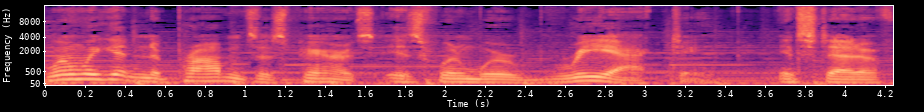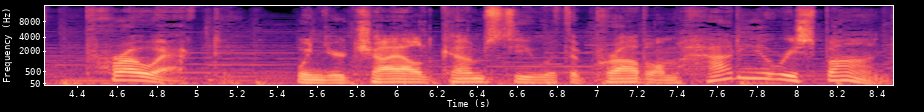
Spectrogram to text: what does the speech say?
When we get into problems as parents is when we're reacting instead of proacting. When your child comes to you with a problem, how do you respond?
